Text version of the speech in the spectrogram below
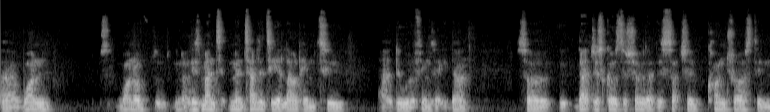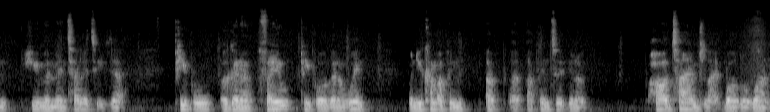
uh, one one of you know his mentality allowed him to uh, do all the things that he done. So that just goes to show that there's such a contrast in human mentality that people are gonna fail, people are gonna win. When you come up in up up into you know hard times like World War One,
